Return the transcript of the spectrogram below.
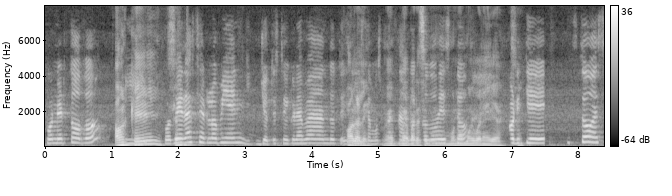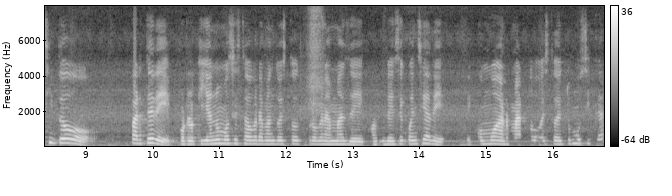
poner todo y poder sí. hacerlo bien. Yo te estoy grabando, te Órale, estamos pasando me parece todo una esto. muy buena idea. sí. Porque esto ha sido parte de, por lo que ya no hemos estado grabando estos programas de, de secuencia de, de cómo armar todo esto de tu música.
